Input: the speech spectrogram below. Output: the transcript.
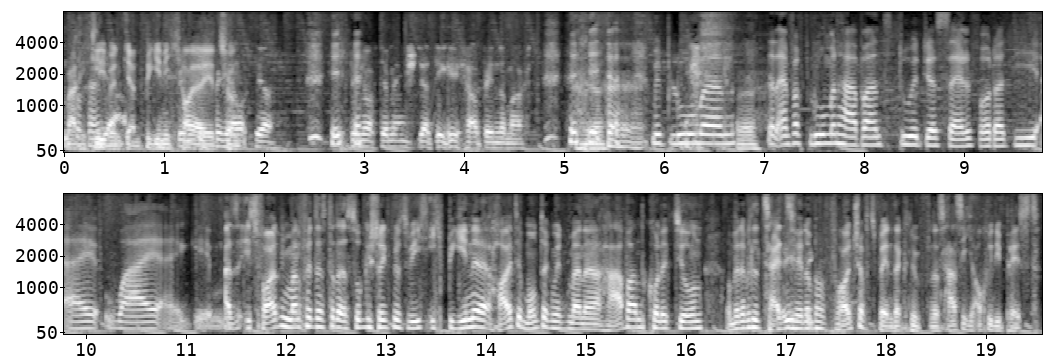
Mach einfach ich ein- gern. Beginne ich heuer ich jetzt schon. Auch der, ich bin auch der Mensch, der täglich Haarbänder macht. mit Blumen, dann einfach Blumenhaarband, do it yourself oder DIY eingeben. Also es freut mich, Manfred, dass du da so gestrickt bist wie ich. Ich beginne heute Montag mit meiner Haarband-Kollektion und wenn ein bisschen Zeit ist, werde ich noch ein paar Freundschaftsbänder knüpfen. Das hasse ich auch wie die Pest.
